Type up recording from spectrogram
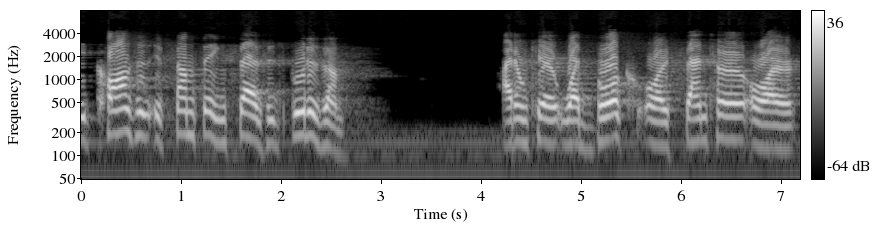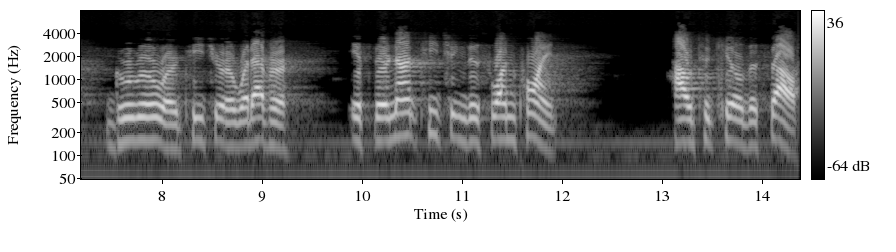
it causes, if something says it's Buddhism, I don't care what book or center or guru or teacher or whatever, if they're not teaching this one point, how to kill the self,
